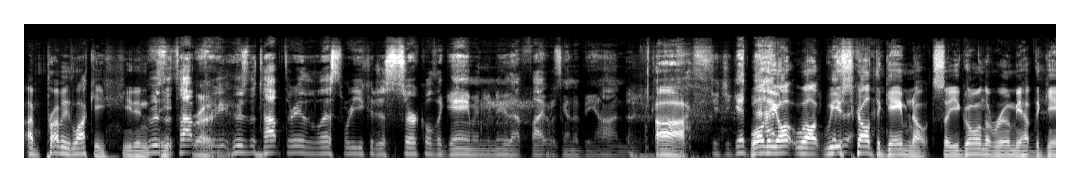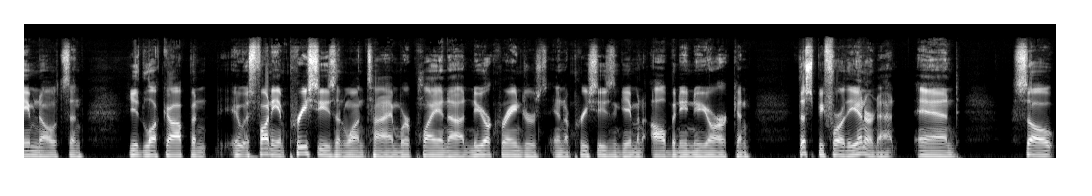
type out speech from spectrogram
I'm probably lucky he didn't. Who's the top Right. three? Who's the top three of the list where you could just circle the game and you knew that fight was going to be on? Ah, Did you get Well, that? the old- well, we used to call it the game notes. So you go in the room, you have the game notes, and you'd look up, and it was funny in preseason. One time, we're playing uh, New York Rangers in a preseason game in Albany, New York, and this before the internet, and so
